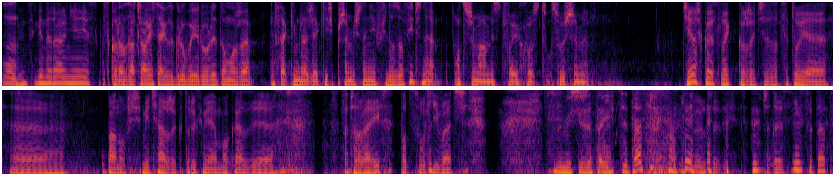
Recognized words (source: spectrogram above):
Mm. Więc generalnie jest... Skoro zacząłeś tak z grubej rury, to może w takim razie jakieś przemyślenie filozoficzne otrzymamy z twoich ust, usłyszymy. Ciężko jest lekko żyć. Zacytuję e, panów śmieciarzy, których miałem okazję wczoraj podsłuchiwać. Myślisz, że to ich cytat? Nie wiem, czy, czy to jest ich cytat,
